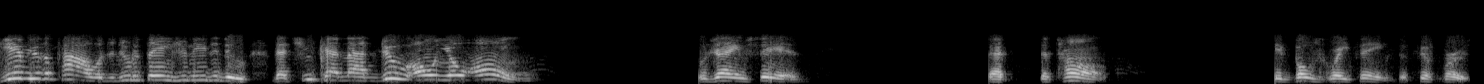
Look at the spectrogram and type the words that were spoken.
give you the power to do the things you need to do that you cannot do on your own. So James says, that the tongue it boasts great things, the fifth verse,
